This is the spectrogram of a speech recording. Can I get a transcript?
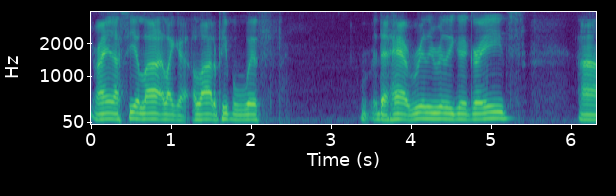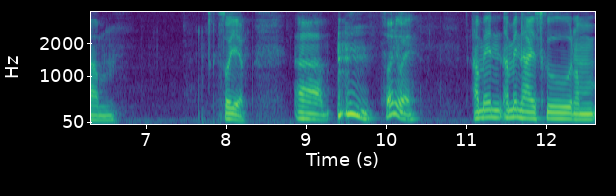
right? I see a lot like a, a lot of people with that had really really good grades. Um, so yeah. Um, so anyway, I'm in I'm in high school and I'm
